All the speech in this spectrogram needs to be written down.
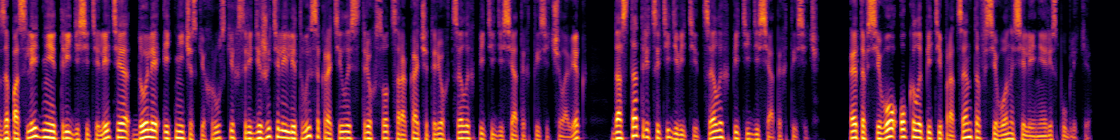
За последние три десятилетия доля этнических русских среди жителей Литвы сократилась с 344,5 тысяч человек до 139,5 тысяч. Это всего около 5% всего населения республики.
